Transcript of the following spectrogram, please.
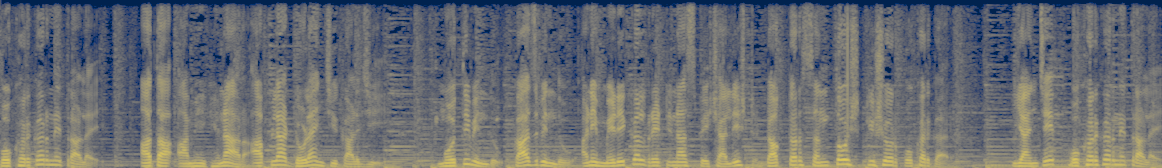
पोखरकर नेत्रालय. आता आम्ही घेणार आपल्या डोळ्यांची काळजी. मोतीबिंदू काजबिंदू आणि medical retina specialist doctor Santosh Kishor Pokharkar यांचे पोखरकर नेत्रालय.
